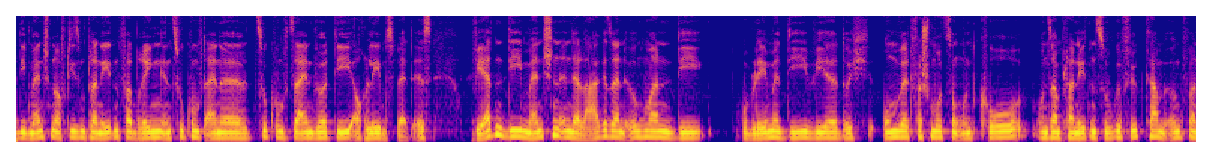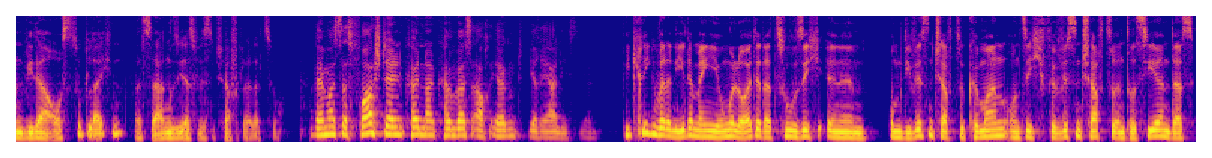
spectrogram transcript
die Menschen auf diesem Planeten verbringen, in Zukunft eine Zukunft sein wird, die auch lebenswert ist. Werden die Menschen in der Lage sein, irgendwann die Probleme, die wir durch Umweltverschmutzung und Co. unserem Planeten zugefügt haben, irgendwann wieder auszugleichen? Was sagen Sie als Wissenschaftler dazu? Wenn wir uns das vorstellen können, dann können wir es auch irgendwie realisieren. Wie kriegen wir dann jede Menge junge Leute dazu, sich in, um die Wissenschaft zu kümmern und sich für Wissenschaft zu interessieren, dass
